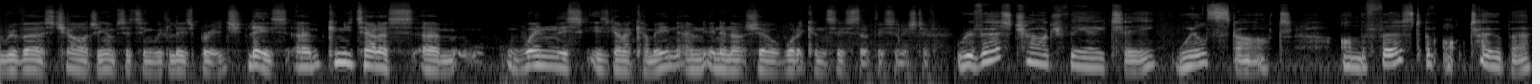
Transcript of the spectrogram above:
reverse charging. I'm sitting with Liz Bridge. Liz, um, can you tell us um, when this is going to come in and, in a nutshell, what it consists of, this initiative? Reverse charge VAT will start on the 1st of October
